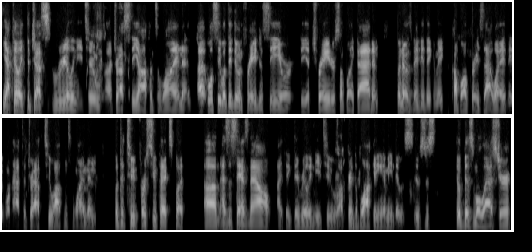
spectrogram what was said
Yeah, I feel like the Jets really need to address the offensive line. Uh, we'll see what they do in free agency or via trade or something like that. And who knows? Maybe they can make a couple upgrades that way. They won't have to draft two offensive linemen with the two first two picks. But um, as it stands now, I think they really need to upgrade the blocking. I mean, it was it was just abysmal last year,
